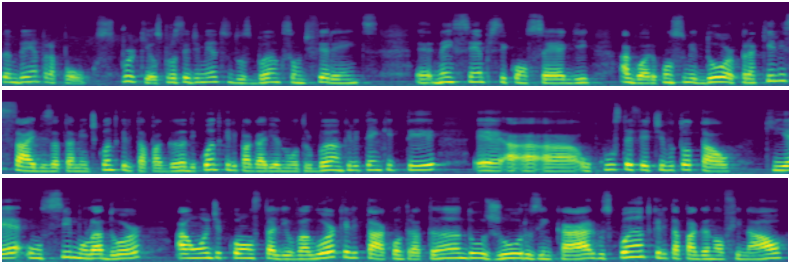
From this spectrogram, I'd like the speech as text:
também é para poucos. Porque os procedimentos dos bancos são diferentes, é, nem sempre se consegue. Agora, o consumidor, para que ele saiba exatamente quanto que ele está pagando e quanto que ele pagaria no outro banco, ele tem que ter é, a, a, o custo efetivo total, que é um simulador aonde consta ali o valor que ele está contratando, os juros, encargos, quanto que ele está pagando ao final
